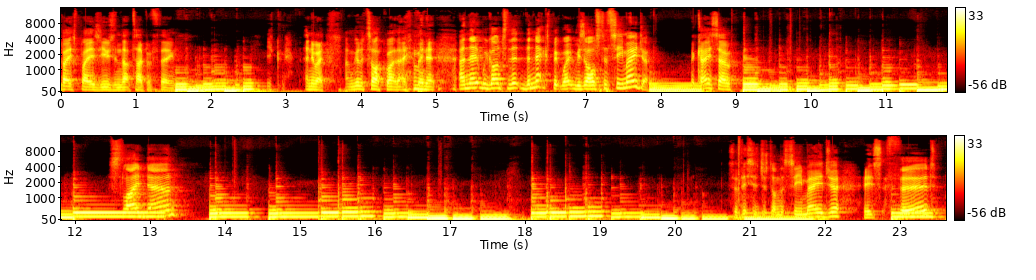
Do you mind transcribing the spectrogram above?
Bass players using that type of thing. You Anyway, I'm going to talk about that in a minute. And then we go on to the, the next bit where it resolves to C major. Okay, so slide down. So this is just on the C major. It's third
